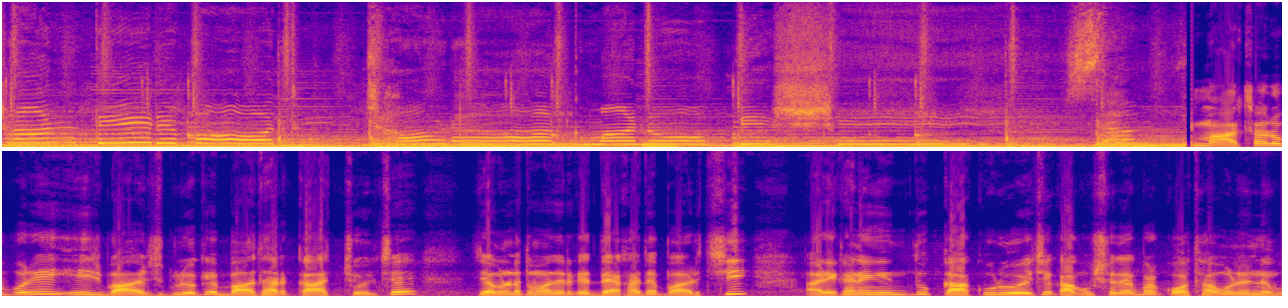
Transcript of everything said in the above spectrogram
ছড়াক মানব বিশ্বে মাচার ওপরেই এই বাসগুলোকে বাঁধার কাজ চলছে যেমনটা তোমাদেরকে দেখাতে পারছি। আর এখানে কিন্তু কাকু রয়েছে কাকুর সাথে একবার কথা বলে নেব।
